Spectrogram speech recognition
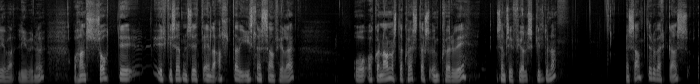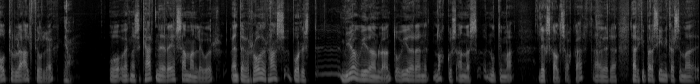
lifa lífinu. Og hann sótti yrkisefnin sitt einlega alltaf í Íslands samfélag og okkar nánasta hverstags umhverfi sem sé fjölskylduna en samt eru verkans ótrúlega alþjóðleg Já. og vegna þess að kjarnir er samanlegur en það er róður hans borist mjög víða um lönd og víðar en nokkus annars nútíma leikskálds okkar. Það er, það er ekki bara síningar sem að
